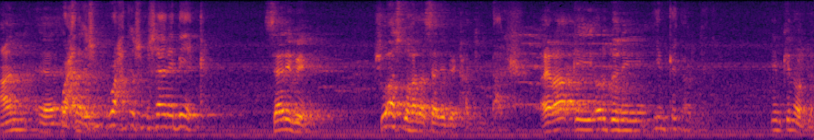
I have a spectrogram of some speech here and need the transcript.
عن آه، واحد؟ اسمه واحد اسمه ساري بيك. ساري بيك. شو أصله هذا ساري بيك حجي؟ بعرفش عراقي أردني؟ يمكن أردني. يمكن أردني.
